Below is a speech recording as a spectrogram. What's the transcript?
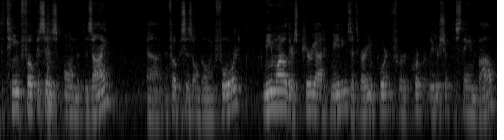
the team focuses on the design uh, and focuses on going forward. Meanwhile, there's periodic meetings. It's very important for corporate leadership to stay involved.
